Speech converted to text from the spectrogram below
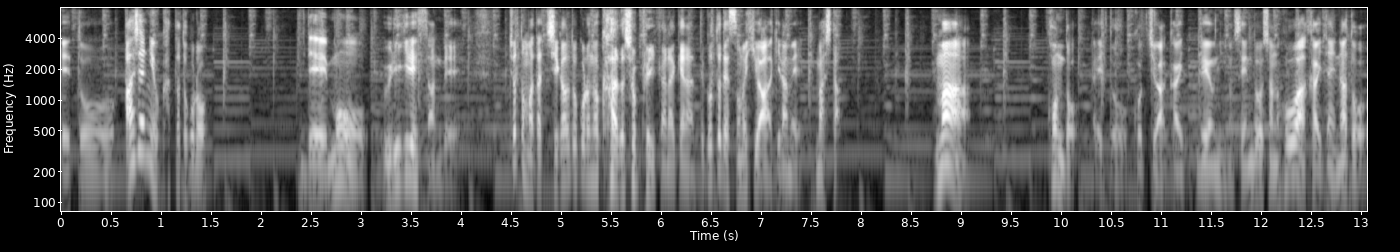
えっとアジャニを買ったところでもう売り切れてたんでちょっとまた違うところのカードショップ行かなきゃなってことでその日は諦めました。まあ今度、えーと、こっちはレオニーの先導者の方は買いたいなと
